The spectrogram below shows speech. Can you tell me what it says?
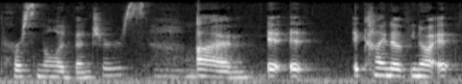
personal adventures. Mm-hmm. Um, it, it, it kind of, you know, it,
